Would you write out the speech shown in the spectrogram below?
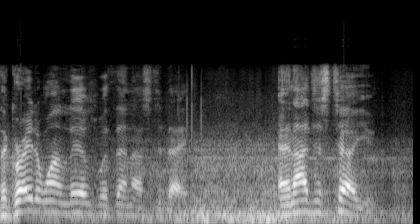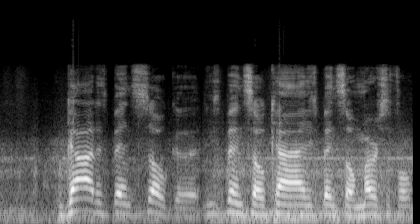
The greater one lives within us today. And I just tell you, God has been so good. He's been so kind. He's been so merciful.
